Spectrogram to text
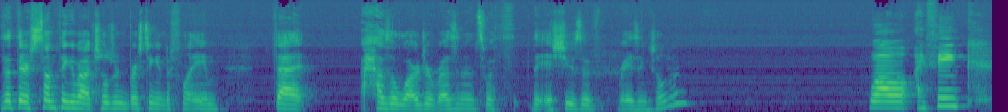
that there's something about children bursting into flame that has a larger resonance with the issues of raising children? well i think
